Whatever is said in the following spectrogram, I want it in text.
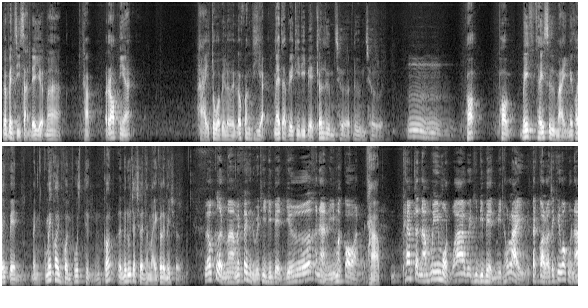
แล้วเป็นสีสันได้เยอะมากครับ รอบเนี้ยหายตัวไปเลย แล้วบางทีอะแม้แต่เวทีดีเบตก็ลืมเชิญลืมเชิญ อืมอืมอืมเพราะพอไม่ใช้สื่อใหม่ไม่ค่อยเป็น มันก็ไม่ค่อยมีคนพูดถึง ก็เลยไม่รู้จะเชิญทำไมก็เลยไม่เชิญ แล้วเกิดมาไม่เคยเห็นเวทีดีเบตเยอะขนาดนี้มาก่อนครับ แทบจะนับไม่หมดว่าเวทีดีเบตมีเท่าไหร่ แต่ก่อนเราจะคิดว่าหัวหน้า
